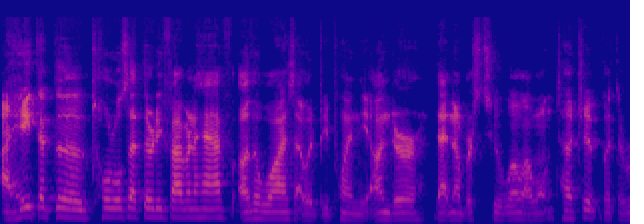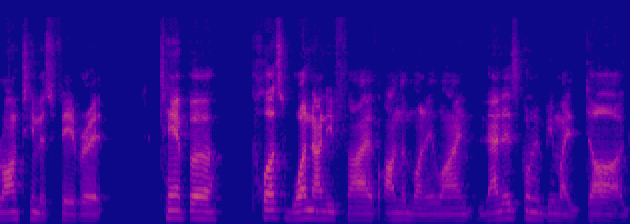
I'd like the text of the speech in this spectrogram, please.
I hate that the total's at 35 and a half. Otherwise, I would be playing the under. That number's too low. I won't touch it, but the wrong team is favorite. Tampa plus 195 on the money line. That is going to be my dog.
